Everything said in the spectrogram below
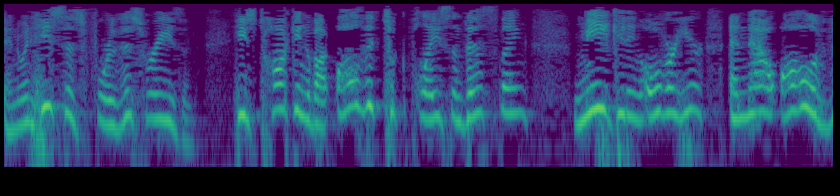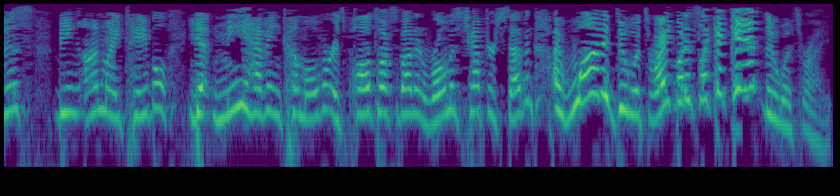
And when he says, for this reason, he's talking about all that took place in this thing, me getting over here, and now all of this being on my table, yet me having come over, as Paul talks about in Romans chapter 7. I want to do what's right, but it's like I can't do what's right.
